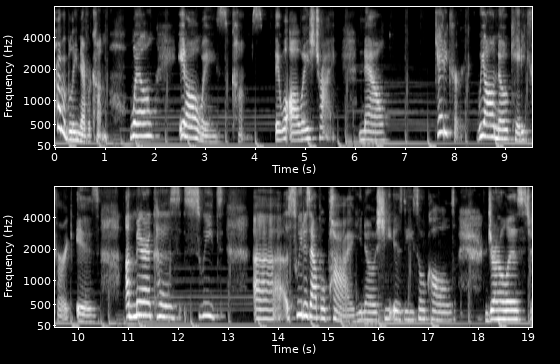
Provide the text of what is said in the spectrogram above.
probably never come. Well, it always comes. They will always try. Now, Katie Couric. We all know Katie Couric is America's sweet, uh, sweet as apple pie. You know, she is the so called journalist,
